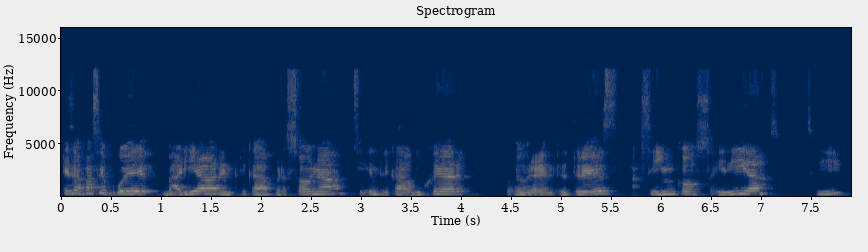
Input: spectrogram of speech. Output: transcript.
Esa fase puede variar entre cada persona, ¿sí? entre cada mujer, puede durar entre 3 a 5, 6 días, ¿sí?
